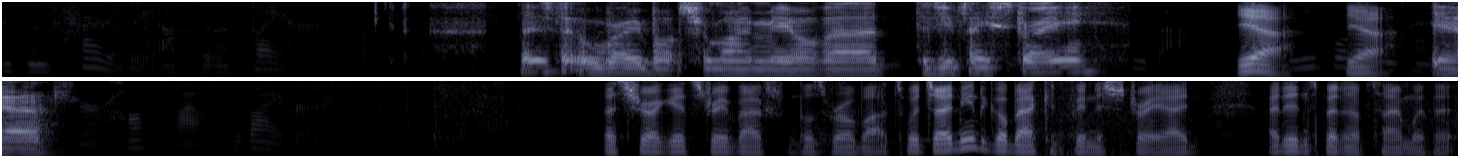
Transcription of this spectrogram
is entirely up to the player. Those little robots remind me of. Uh, did you play Stray? Yeah, yeah, Yeah. Capture hostile survivors. that's true. I get stray vibes from those robots, which I need to go back and finish Stray. I I didn't spend enough time with it.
